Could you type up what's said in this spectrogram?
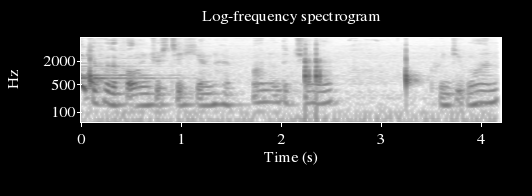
Thank you for the following. Just stay here and have fun on the channel. Queen d1.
